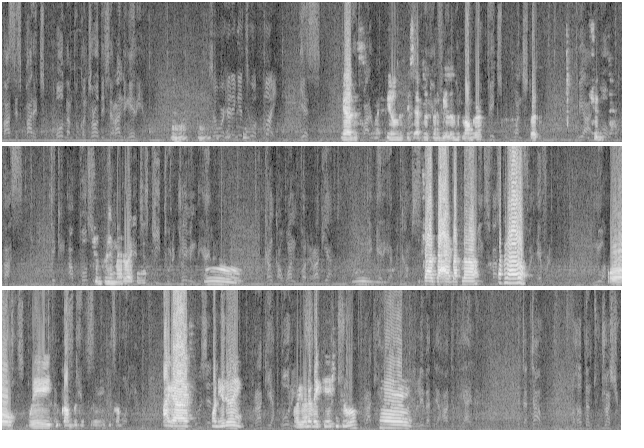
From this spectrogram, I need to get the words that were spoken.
Vaas's pirates hold them to control the surrounding area. Mm-hmm. mm-hmm. So we're heading into a fight. Yes. Yeah, this, I feel that this episode's gonna be a little bit longer, but we shouldn't- at war with us. Shouldn't really matter, I is think. key to reclaiming the island. Ooh. We conquer one for Iraqiat, Ooh. Mm. the area becomes safe. Shall die, Buffalo. Buffalo. for everyone. New Whoa, way develop too your complicated, way too as complicated. Hi guys, what are you doing? Are you on a vacation too? Hey. who live the heart of the island. The Tatau will help them to trust you.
